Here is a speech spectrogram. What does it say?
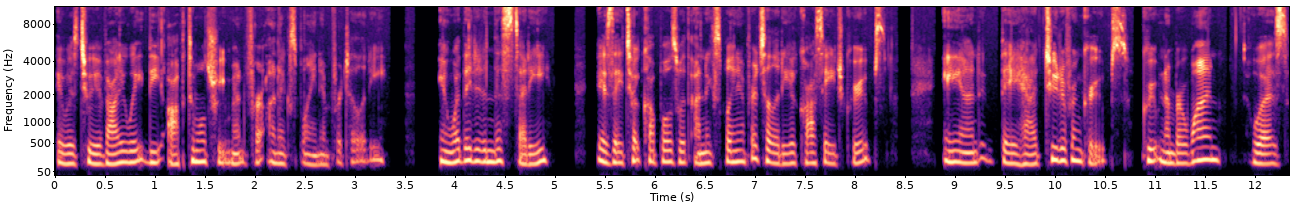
It was to evaluate the optimal treatment for unexplained infertility. And what they did in this study is they took couples with unexplained infertility across age groups and they had two different groups. Group number one was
